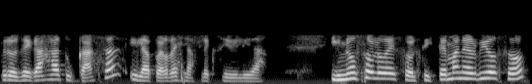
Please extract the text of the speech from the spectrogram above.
pero llegás a tu casa y la perdés la flexibilidad. Y no solo eso, el sistema nervioso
